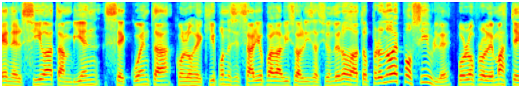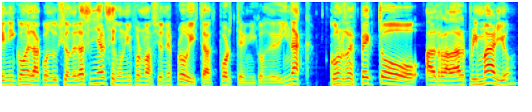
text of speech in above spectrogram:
En el CIBA también se cuenta con los equipos necesarios para la visualización de los datos, pero no es posible por los problemas técnicos en la conducción de la señal según informaciones provistas por técnicos de DINAC. Con respecto al radar primario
